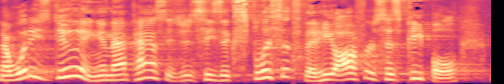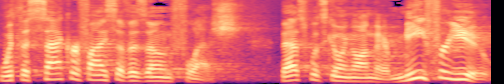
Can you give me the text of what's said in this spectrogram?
Now, what he's doing in that passage is he's explicit that he offers his people with the sacrifice of his own flesh. That's what's going on there. Me for you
